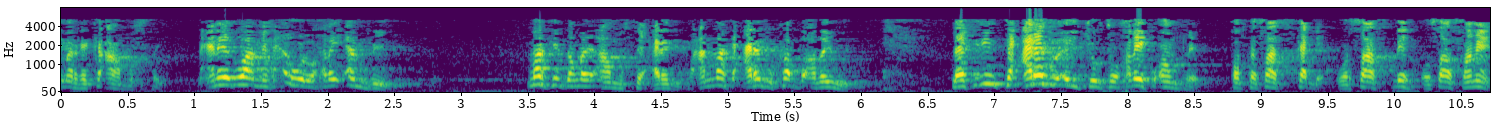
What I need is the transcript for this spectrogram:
مركا كأمستي. معناه دواء من أول وحلي أنبي مركا الضبع أمستي عردي فعن ماك عربي كبه أضيوي. لكن إنت عربي أي كوتو خليك أنبي قفت ساس كده ورساس به ورساس سمع.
